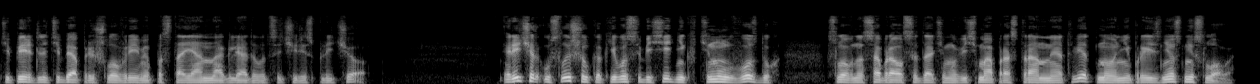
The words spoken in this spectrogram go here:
Теперь для тебя пришло время постоянно оглядываться через плечо. Ричард услышал, как его собеседник втянул воздух, словно собрался дать ему весьма пространный ответ, но не произнес ни слова.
